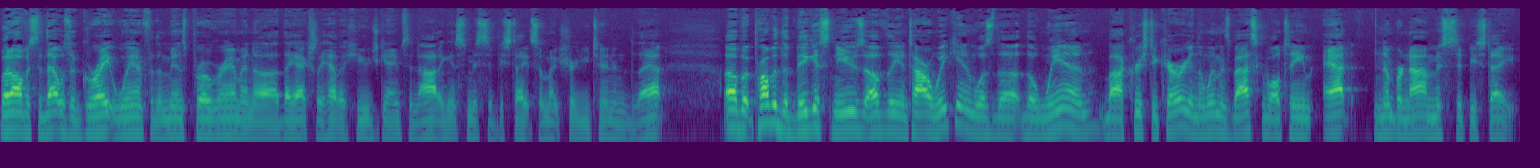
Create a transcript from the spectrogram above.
but obviously that was a great win for the men's program, and uh, they actually have a huge game tonight against Mississippi State. So make sure you tune into that. Uh, but probably the biggest news of the entire weekend was the, the win by Kristy Curry and the women's basketball team at number nine Mississippi State.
